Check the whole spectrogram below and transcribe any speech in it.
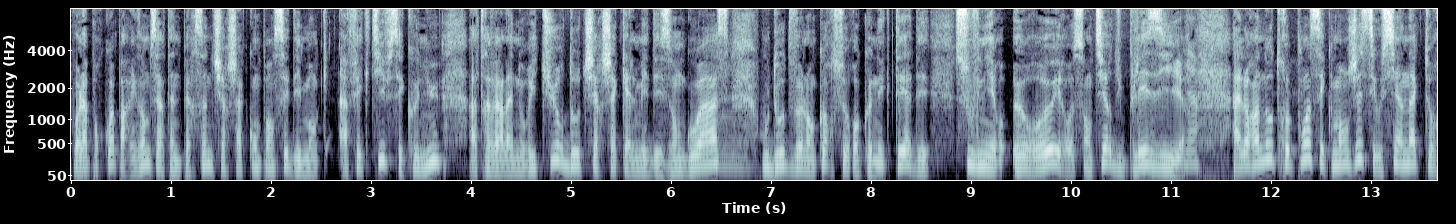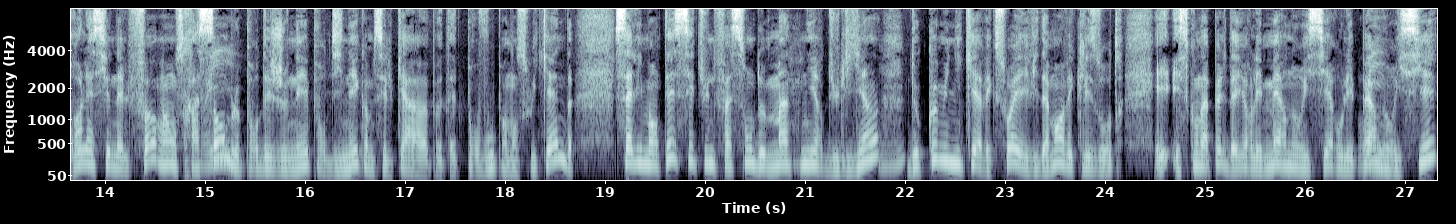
Voilà pourquoi par exemple certaines personnes cherchent à compenser des manques affectifs, c'est connu, à travers la nourriture, d'autres cherchent à calmer des angoisses ou d'autres veulent encore se reconnecter à des souvenirs heureux et ressentir du plaisir. Bien. Alors un autre point, c'est que manger, c'est aussi un acte relationnel fort. hein. On se rassemble Oui. pour déjeuner, pour dîner, comme c'est le cas euh, peut-être pour vous pendant ce week-end. S'alimenter, c'est une façon de maintenir du lien, Mhm. de communiquer avec soi et évidemment avec les autres. Et, et ce qu'on appelle d'ailleurs les mères nourricières ou les pères Oui. nourriciers,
